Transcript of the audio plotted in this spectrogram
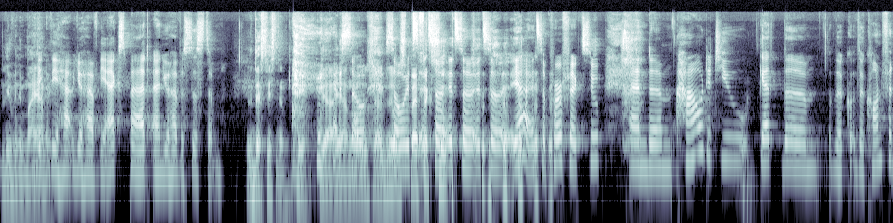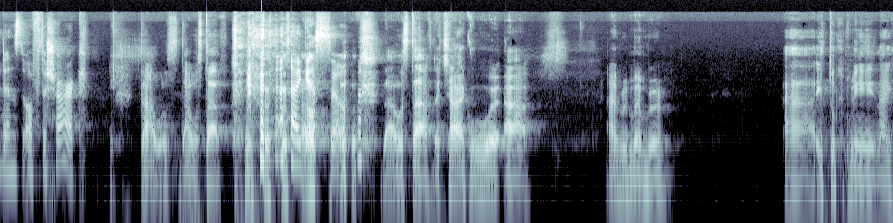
living in Miami the, the ha- you have the expat and you have a system the system too. Yeah, yeah. so, no, it's a, so it's, it's a, it's a, it's a, yeah, it's a perfect soup. And um, how did you get the, the the confidence of the shark? That was that was tough. I guess so. that was tough. The shark. We were. Uh, I remember. Uh, it took me like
